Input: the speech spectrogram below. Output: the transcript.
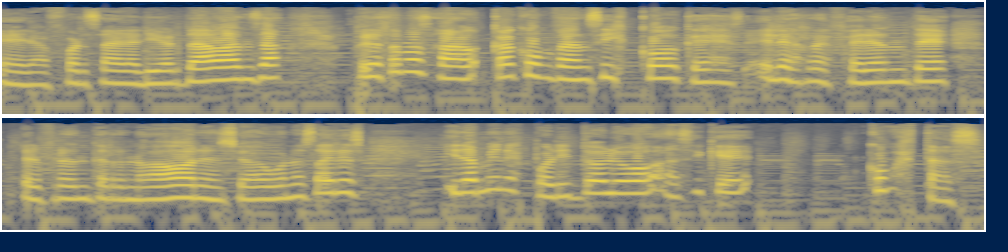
eh, la Fuerza de la Libertad Avanza. Pero estamos acá con Francisco, que es, él es referente del Frente Renovador en Ciudad de Buenos Aires y también es politólogo, así que, ¿cómo estás?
